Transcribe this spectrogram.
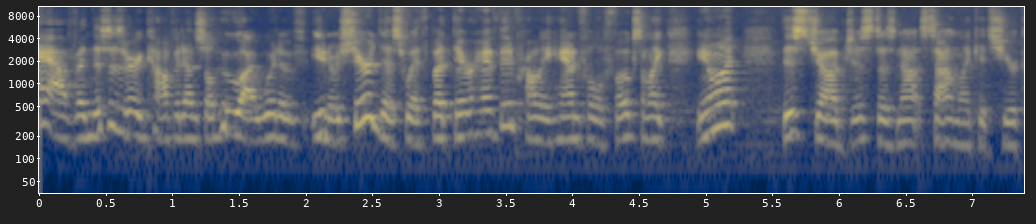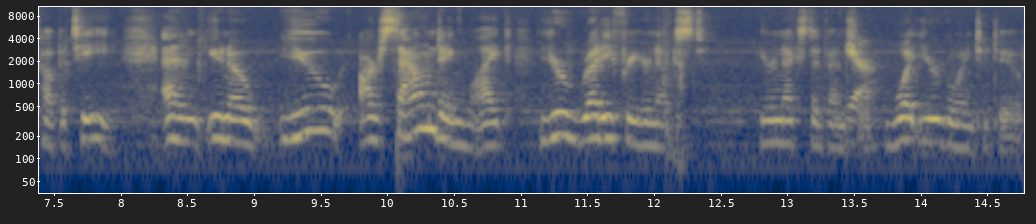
have, and this is very confidential. Who I would have, you know, shared this with. But there have been probably a handful of folks. I'm like, you know what? This job just does not sound like it's your cup of tea. And you know, you are sounding like you're ready for your next your next adventure, Yeah. what you're going to do,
